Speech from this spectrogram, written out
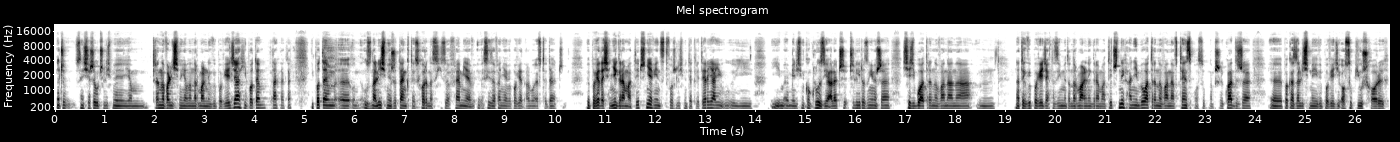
znaczy w sensie, że uczyliśmy ją, trenowaliśmy ją na normalnych wypowiedziach i potem, tak, tak, tak, i potem e, uznaliśmy, że ten, kto jest chory na schizofrenię, schizofrenię wypowiada, albo FTD, wypowiada się niegramatycznie, więc tworzyliśmy te kryteria i, i, i mieliśmy konkluzję, ale czy, czyli rozumiem, że sieć była trenowana na mm, na tych wypowiedziach, nazwijmy to normalnych, gramatycznych, a nie była trenowana w ten sposób, na przykład, że e, pokazaliśmy jej wypowiedzi osób już chorych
